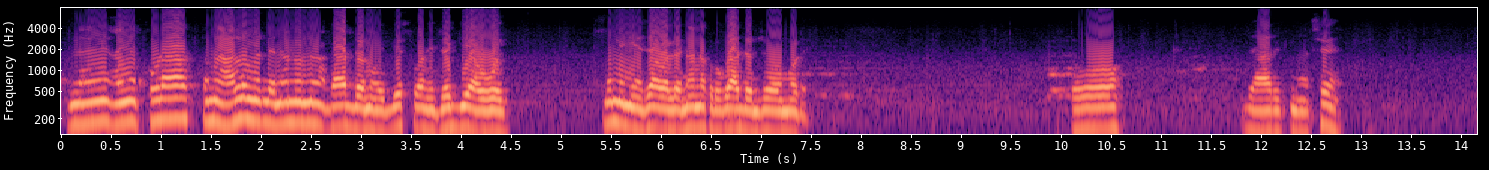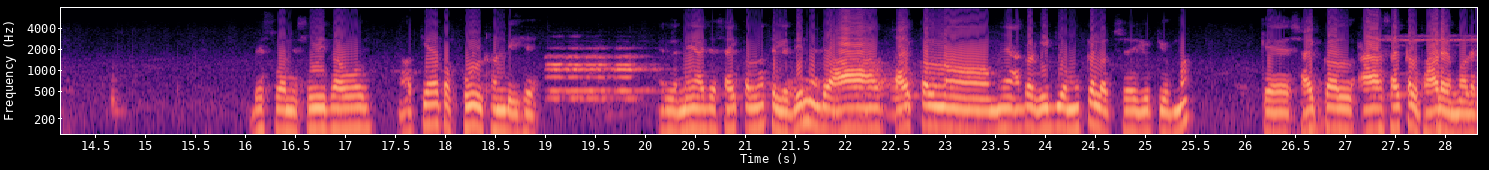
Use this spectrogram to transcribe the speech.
અને અહીંયા થોડાક તમે હાલો ને એટલે નાના નાના ગાર્ડન હોય, બેસવાની જગ્યા હોય, ગમે ત્યાં જાઓ એટલે નાનકડું ગાર્ડન જોવા મળે. તો આ રીતના છે. બેસવાની સુવિધા હોય. અત્યારે તો ફૂલ ઠંડી છે. એટલે મેં આજે સાયકલ નથી લીધી. ને આ સાયકલનો મેં આગળ વીડિયો મૂકેલો જ છે યુટ્યુબમાં કે સાયકલ, આ સાયકલ ભાડે મળે.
